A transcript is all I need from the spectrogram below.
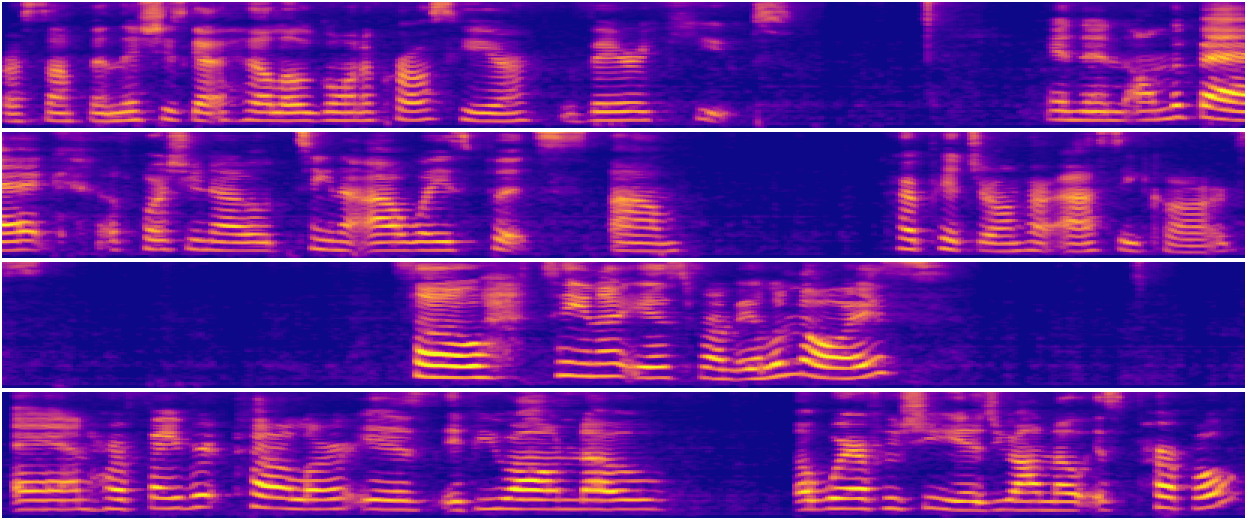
or something. Then she's got hello going across here. Very cute. And then on the back, of course, you know, Tina always puts um, her picture on her IC cards. So, Tina is from Illinois. And her favorite color is, if you all know aware of who she is, you all know is purple.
